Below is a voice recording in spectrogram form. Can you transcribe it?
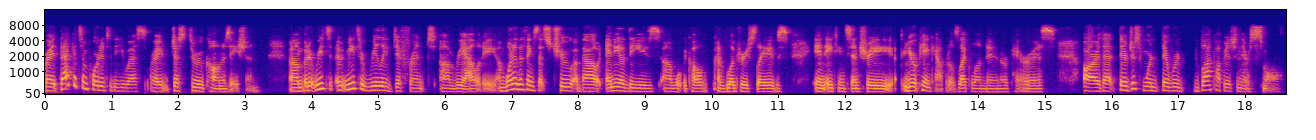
right? That gets imported to the US, right, just through colonization. Um, but it, reads, it, meets a really different um, reality. And one of the things that's true about any of these, um, what we call kind of luxury slaves in 18th century European capitals like London or Paris, are that there just were there were the black population there is small,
